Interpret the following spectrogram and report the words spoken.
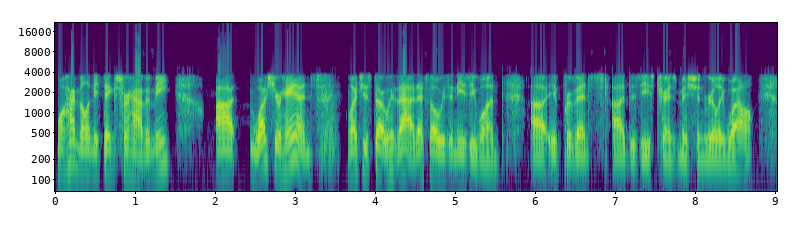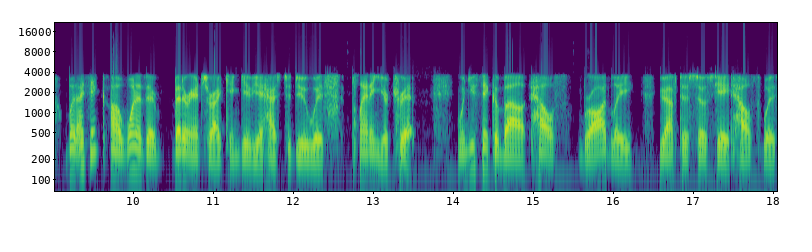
Well, hi, Melanie. Thanks for having me. Uh, wash your hands. Why don't you start with that? That's always an easy one. Uh, it prevents uh, disease transmission really well. But I think uh, one of the better answer I can give you has to do with planning your trip. When you think about health broadly, you have to associate health with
